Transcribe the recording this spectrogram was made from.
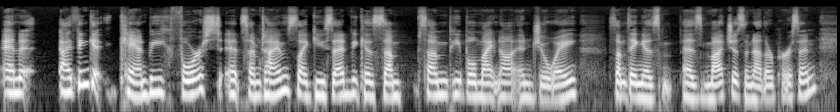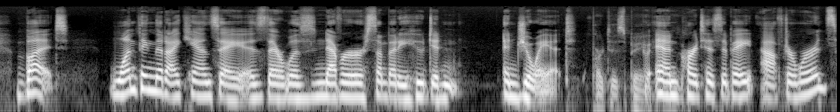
And I think it can be forced at sometimes, like you said, because some some people might not enjoy something as as much as another person. But one thing that I can say is there was never somebody who didn't enjoy it participate. And participate afterwards.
